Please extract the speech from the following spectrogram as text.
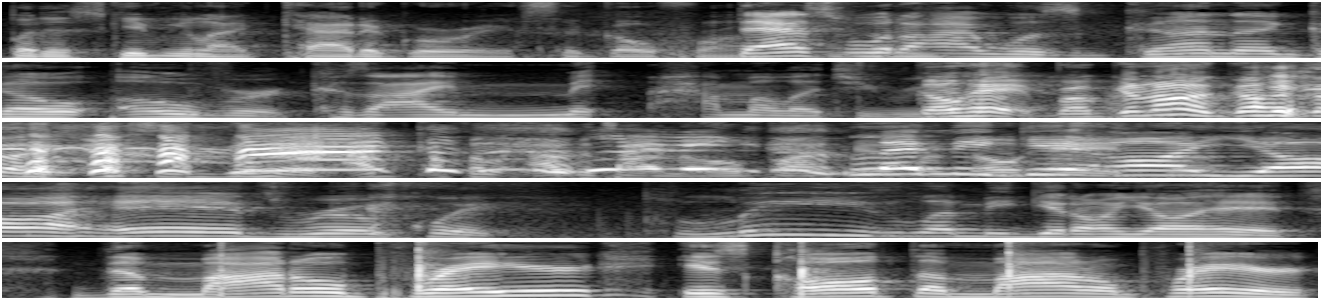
but it's giving you like categories to go from. That's what know? I was gonna go over because I. Mi- I'm gonna let you read. Go ahead, bro. Go on. Go ahead. Go ahead. Actually, go let me, of the whole podcast, let me Go get ahead, on bro. y'all heads real quick. Please let me get on y'all heads. The model prayer is called the model prayer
